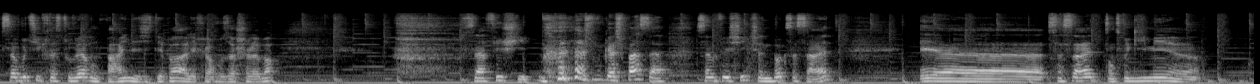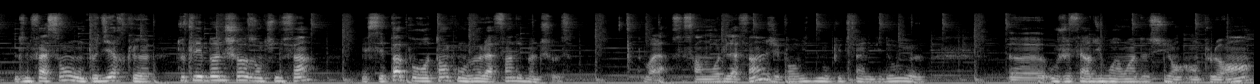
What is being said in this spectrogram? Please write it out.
Sa boutique reste ouverte, donc pareil, n'hésitez pas à aller faire vos achats là-bas. Ça fait chier. je vous cache pas, ça, me fait chier que Shenbox, ça s'arrête. Et euh, ça s'arrête, entre guillemets, euh, d'une façon où on peut dire que toutes les bonnes choses ont une fin, mais c'est pas pour autant qu'on veut la fin des bonnes choses. Voilà, ce sera mon mot de la fin. J'ai pas envie non plus de faire une vidéo euh, où je vais faire du ouin ouin dessus en, pleurant.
